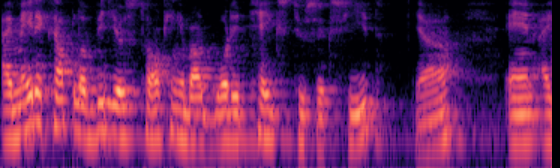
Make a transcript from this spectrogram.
I made a couple of videos talking about what it takes to succeed, yeah. And I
